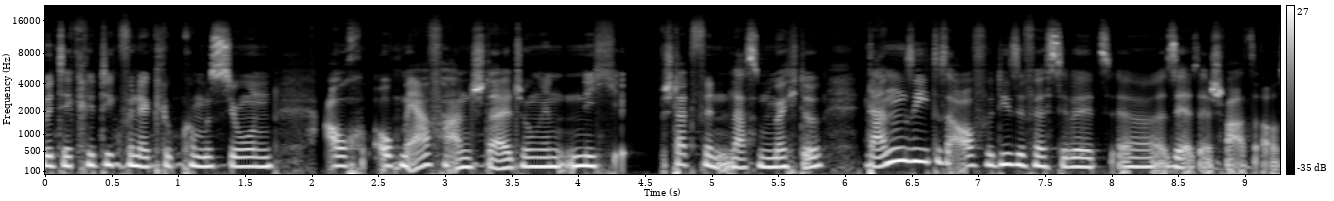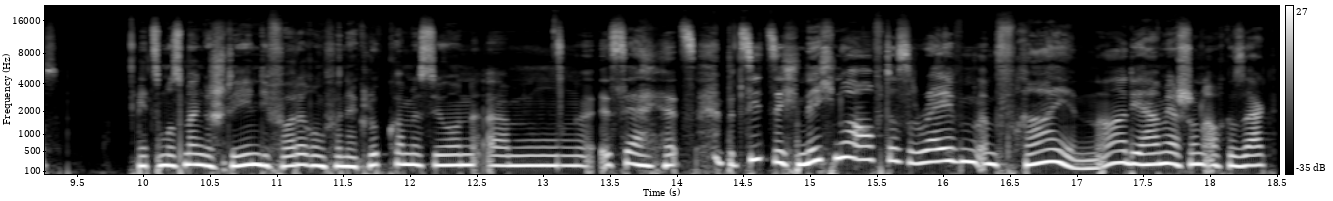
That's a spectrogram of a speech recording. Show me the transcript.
mit der Kritik von der Clubkommission auch Open-Air-Veranstaltungen nicht stattfinden lassen möchte, dann sieht es auch für diese Festivals äh, sehr, sehr schwarz aus. Jetzt muss man gestehen, die Förderung von der Clubkommission ähm, ist ja jetzt, bezieht sich nicht nur auf das Raven im Freien. Ne? Die haben ja schon auch gesagt,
